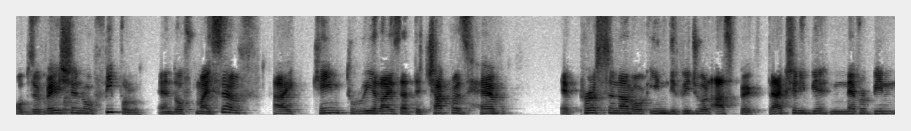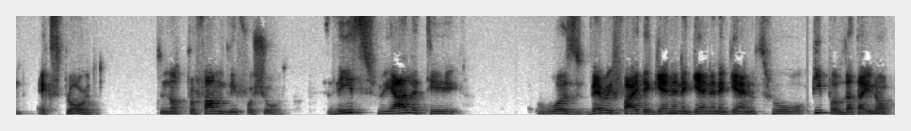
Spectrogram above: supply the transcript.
observation of people and of myself, I came to realize that the chakras have a personal or individual aspect that actually be, never been explored not profoundly for sure. This reality was verified again and again and again through people that I know.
